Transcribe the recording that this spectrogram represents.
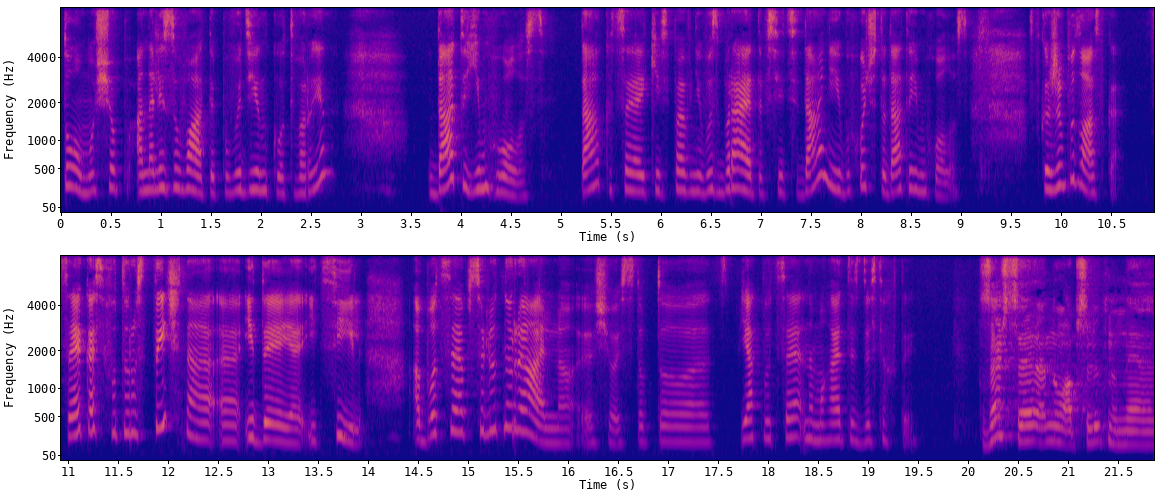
тому, щоб аналізувати поведінку тварин, дати їм голос. Так, Це якісь певні, ви збираєте всі ці дані і ви хочете дати їм голос. Скажи, будь ласка, це якась футуристична е, ідея і ціль, або це абсолютно реально е, щось? Тобто, як ви це намагаєтесь досягти? Знаєш, це ну абсолютно не,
